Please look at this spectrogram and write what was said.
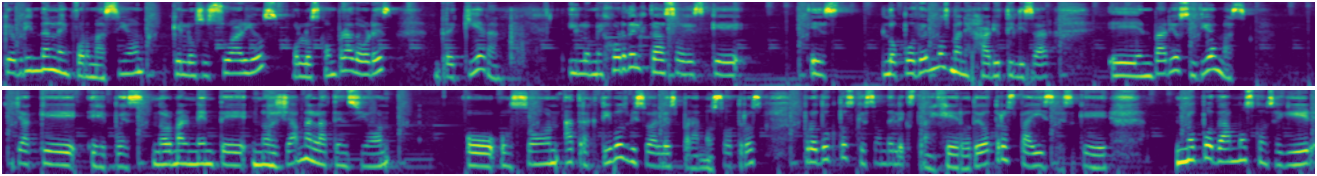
que brindan la información que los usuarios o los compradores requieran. Y lo mejor del caso es que es, lo podemos manejar y utilizar en varios idiomas, ya que eh, pues normalmente nos llama la atención o, o, son atractivos visuales para nosotros productos que son del extranjero, de otros países, que no podamos conseguir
